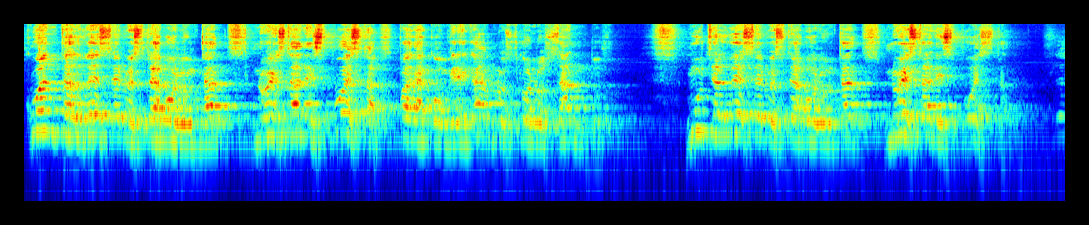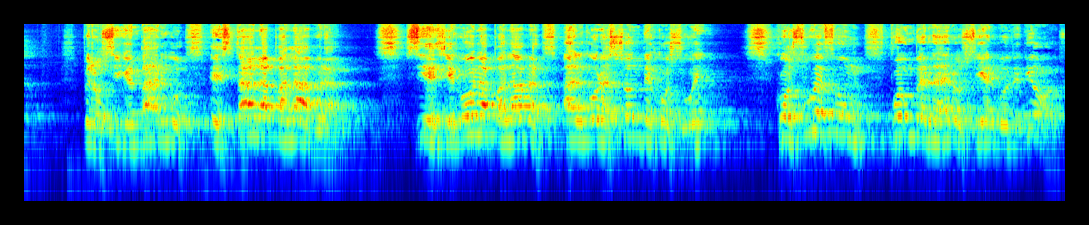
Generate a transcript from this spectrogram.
¿Cuántas veces nuestra voluntad no está dispuesta para congregarnos con los santos? Muchas veces nuestra voluntad no está dispuesta. Pero sin embargo está la palabra. Si llegó la palabra al corazón de Josué, Josué fue un, fue un verdadero siervo de Dios.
